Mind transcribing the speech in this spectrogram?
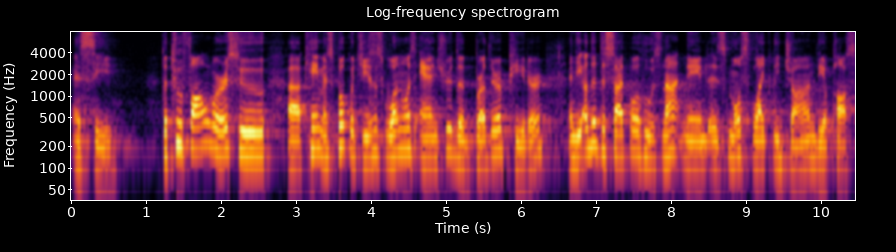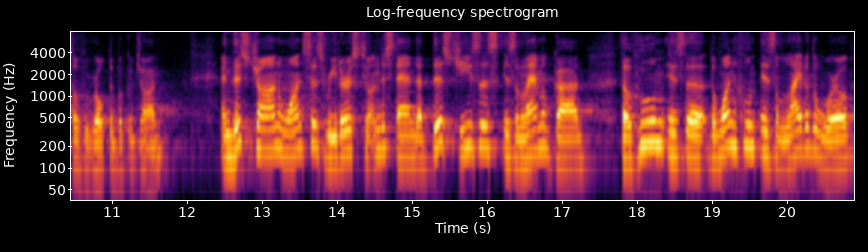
and see. The two followers who uh, came and spoke with Jesus one was Andrew, the brother of Peter, and the other disciple who was not named is most likely John, the apostle who wrote the book of John. And this John wants his readers to understand that this Jesus is the Lamb of God, the whom is the, the one whom is the light of the world,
